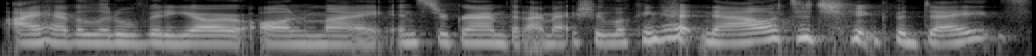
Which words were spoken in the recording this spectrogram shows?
I have a little video on my Instagram that I'm actually looking at now to check the dates.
